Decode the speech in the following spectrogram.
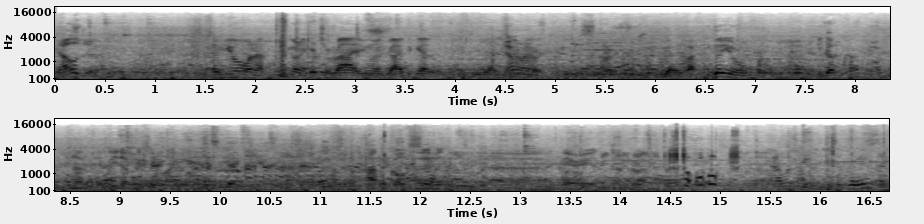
Belgium. So if you wanna you wanna hitch a ride, you wanna drive together. You do that. You gotta- you go to your own pickup car. No, VW Sublime. I have a Golf 7 uh, variant. That was good.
